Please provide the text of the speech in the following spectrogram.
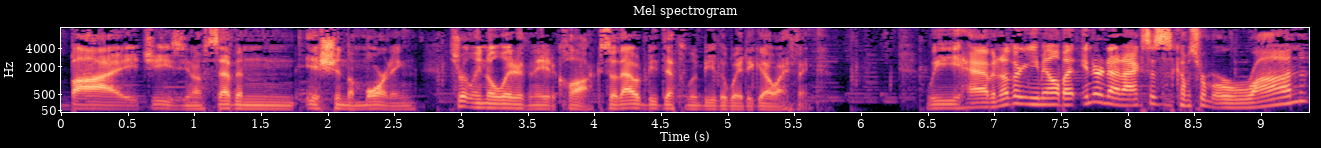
by, geez, you know, seven ish in the morning. Certainly no later than eight o'clock. So that would be definitely be the way to go, I think. We have another email about internet access. This comes from Ron.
